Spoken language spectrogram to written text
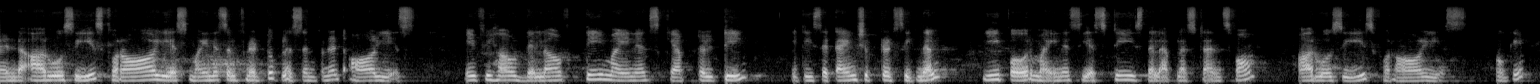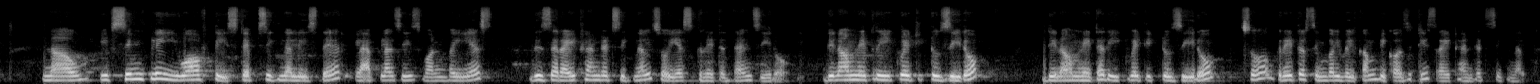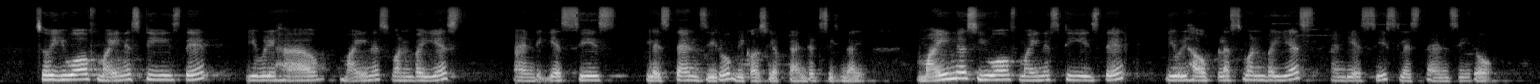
and ROC is for all s minus infinite to plus infinite all s. If you have del of t minus capital T, it is a time shifted signal. e power minus st is the Laplace transform. ROC is for all s. Okay. Now, if simply u of t step signal is there, Laplace is 1 by s this is a right-handed signal, so s greater than 0. Denominator equated to 0. Denominator equated to 0. So greater symbol will come because it is right-handed signal. So u of minus t is there. You will have minus 1 by s and s is less than 0 because left-handed signal. Minus u of minus t is there. You will have plus 1 by s and s is less than 0.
